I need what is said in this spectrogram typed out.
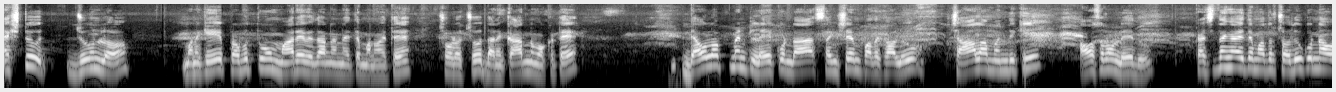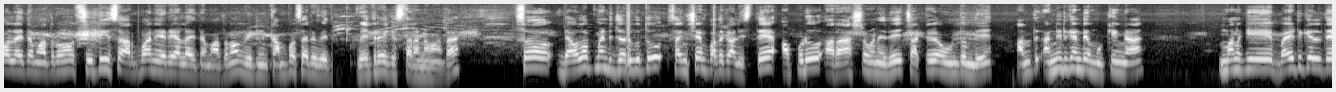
నెక్స్ట్ జూన్లో మనకి ప్రభుత్వం మారే విధానాన్ని అయితే మనం అయితే చూడొచ్చు. దానికి కారణం ఒకటే డెవలప్మెంట్ లేకుండా సంక్షేమ పథకాలు చాలామందికి అవసరం లేదు. ఖచ్చితంగా అయితే మాత్రం చదువుకున్న వాళ్ళు అయితే మాత్రం సిటీస్ అర్బన్ ఏరియాలో అయితే మాత్రం వీటిని కంపల్సరీ వ్యతిరేకిస్తారన్నమాట. సో డెవలప్మెంట్ జరుగుతూ సంక్షేమ పథకాలు ఇస్తే అప్పుడు ఆ రాష్ట్రం అనేది చక్కగా ఉంటుంది. అంత అన్నిటికంటే ముఖ్యంగా మనకి బయటికి వెళ్తే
